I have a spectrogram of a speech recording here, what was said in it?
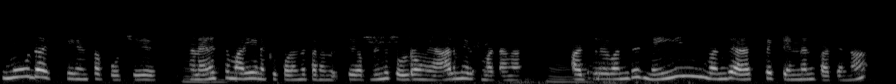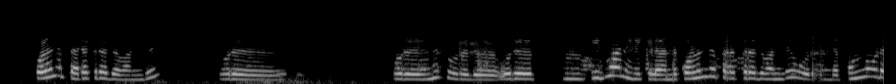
ஸ்மூதா எக்ஸ்பீரியன்ஸா போச்சு. நான் நினைச்ச மாதிரியே எனக்கு குழந்தை பிறந்துச்சு அப்படின்னு சொல்றவங்க யாருமே இருக்க மாட்டாங்க. அதுல வந்து மெயின் வந்து ஆஸ்பெக்ட் என்னன்னு பார்த்தேன்னா குழந்தை பிறக்கிறத வந்து ஒரு ஒரு என்ன சொல்றது ஒரு இதுவா நினைக்கல. அந்த குழந்தை பிறக்கிறது வந்து ஒரு அந்த பொண்ணோட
